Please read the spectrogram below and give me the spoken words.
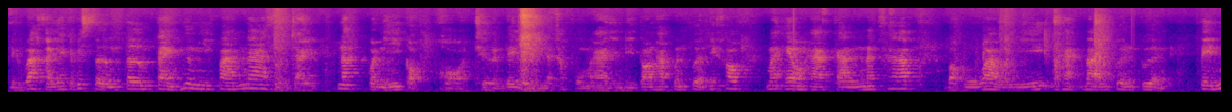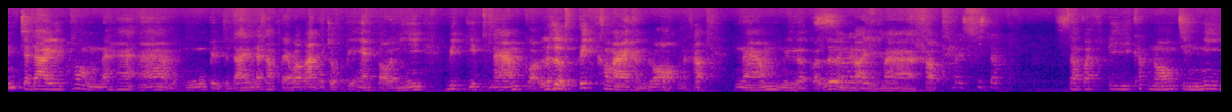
หรือว่าใครอยากจะไปเสริมเติมแต่งเพื่อมีความน่าสนใจนะกว่านี้ก็ขอเชิญได้เลยนะครับ ผมอายินดีต้อนรับเพื่อนๆที่เข้ามาแอลหากันนะครับ บอกฮูว่าวันนี้นะฮะบ้านเพื่อนๆเป็นจะได้ห้องนะฮะอ่าบอกฮูเป็นจะได้นะครับ แต่ว่าบ้านไอจกพี่แอนตอนนี้ วิกฤตน้ำก็เริ่มติ๊กเข้ามาหันรอบนะครับ น้ำเหนือก็เริ่มไหลมาครับ สวัสดีครับน้องจินนี่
